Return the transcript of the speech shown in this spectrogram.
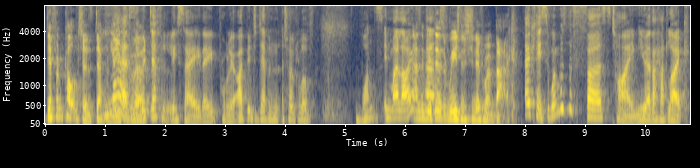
different cultures, definitely. Yes, I would definitely say they probably. I've been to Devon a total of once in my life. And there's a reason she never went back. Okay, so when was the first time you ever had like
